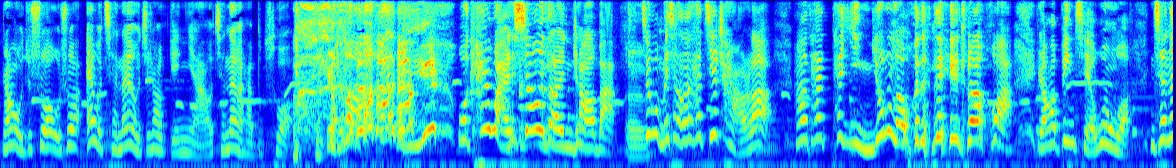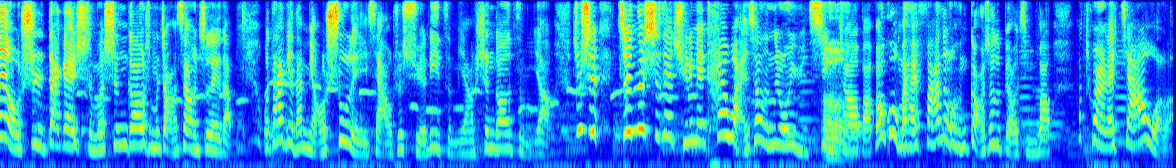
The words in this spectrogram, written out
然后我就说我说哎我前男友介绍给你啊，我前男友还不错，然后 我开玩笑的你知道吧，结果没想到他接。茬了，然后他他引用了我的那一段话，然后并且问我你前男友是大概什么身高、什么长相之类的，我大概给他描述了一下，我说学历怎么样，身高怎么样，就是真的是在群里面开玩笑的那种语气，你知道吧？包括我们还发那种很搞笑的表情包，他突然来加我了。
